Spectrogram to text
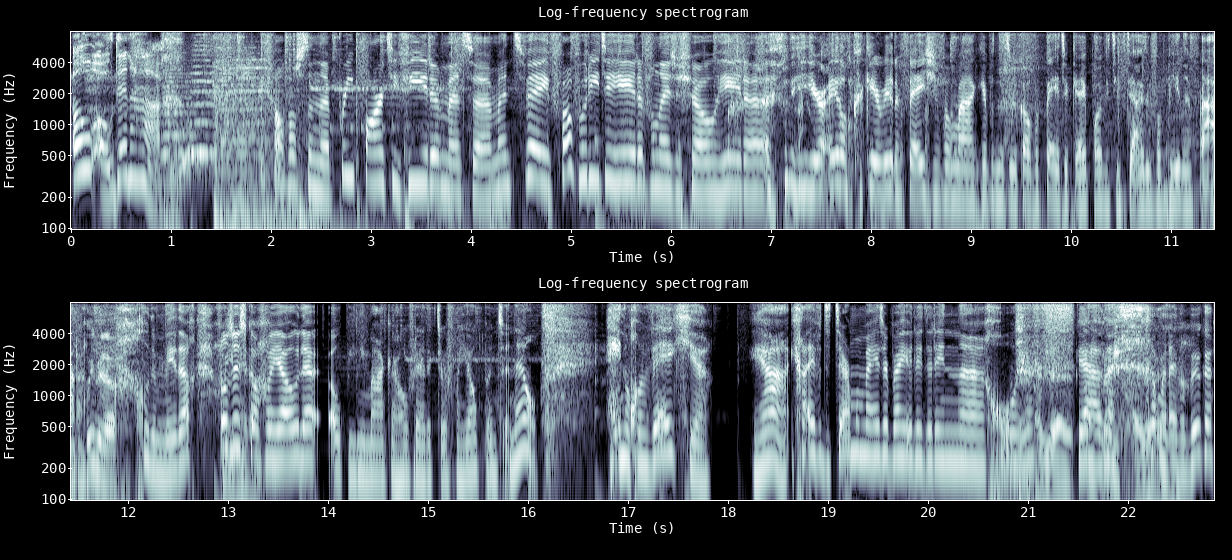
OO Den Haag. Alvast een eh, pre-party vieren met eh, mijn twee favoriete heren van deze show. Heren die hier elke keer weer een feestje van maken. Ik heb het natuurlijk over Peter K., politiek duider van BNN Vara. Goedemiddag. Goedemiddag. Francisco van Jolen, opiniemaker, hoofdredacteur van Jo.nl. Hé, hey, nog een weekje. Ja, ik ga even de thermometer bij jullie erin eh, gooien. Oh jee, ja, oh jee, oh ga maar even bukken.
